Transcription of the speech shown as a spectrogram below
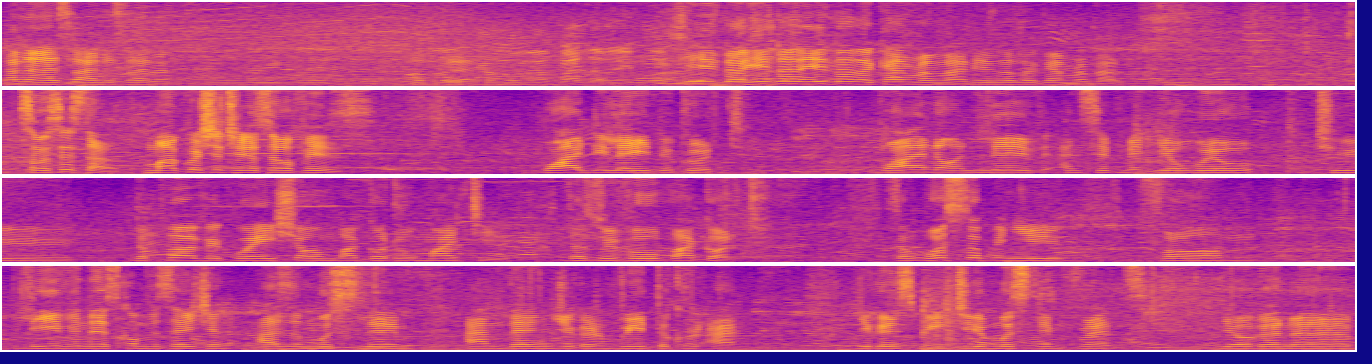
No, no, it's fine. It's fine. I'm not a cameraman, by the way. But He's not, he's, not, he's not the cameraman. He's not the cameraman. So, sister, my question to yourself is why delay the good? Why not live and submit your will to the perfect way shown by God Almighty, that's revealed by God? So, what's stopping you from leaving this conversation as a Muslim and then you're going to read the Quran? You're going to speak to your Muslim friends. You're going to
